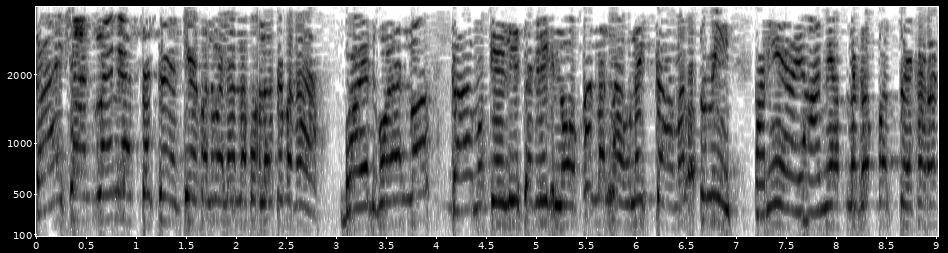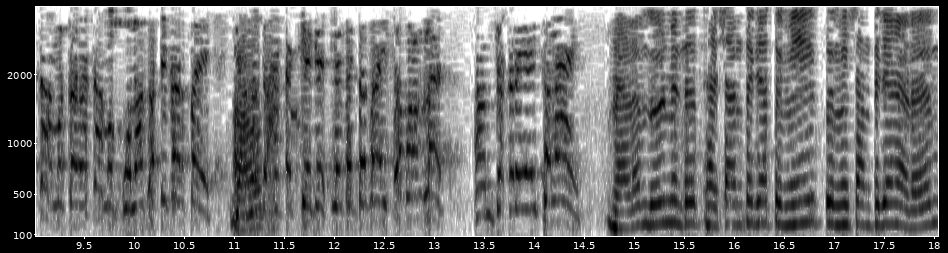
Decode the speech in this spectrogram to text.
काय शांत नाही मी आत्ताच केबलवाल्यांना बोलवते बघा. गोळ्यात गोळ्यांना कामं केली सगळी लोकांना लावलंय कामाला तुम्ही. आणि आम्ही आपलं गप्प मॅडम दोन मिनिटं शांत घ्या तुम्ही. तुम्ही शांत घ्या मॅडम.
